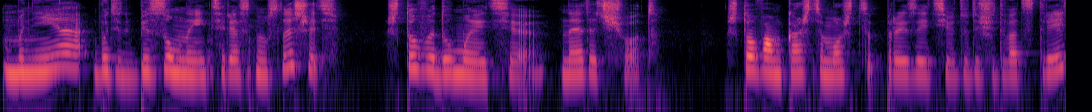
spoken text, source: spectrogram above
Мне будет безумно интересно услышать, что вы думаете на этот счет. Что вам кажется может произойти в 2023?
